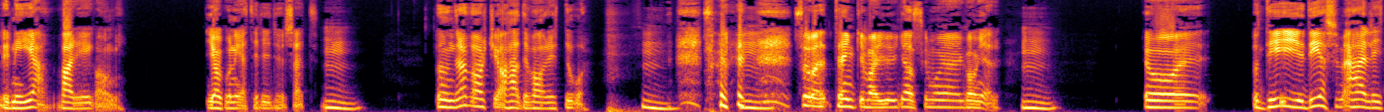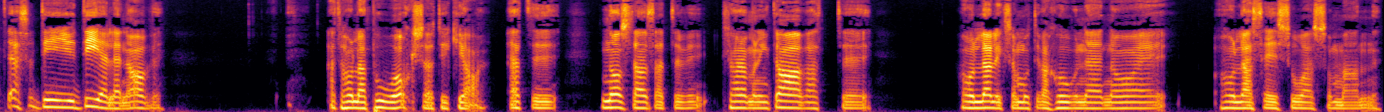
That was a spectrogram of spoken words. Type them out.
Linnea varje gång jag går ner till ridhuset. mm, Undrar vart jag hade varit då. mm, mm, så tänker man ju ganska många gånger. mm. Och, och det är ju det som är lite, alltså det är ju delen av att hålla på också tycker jag. Att eh, någonstans att eh, klarar man inte av att eh, hålla liksom motivationen och eh, hålla sig så som man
